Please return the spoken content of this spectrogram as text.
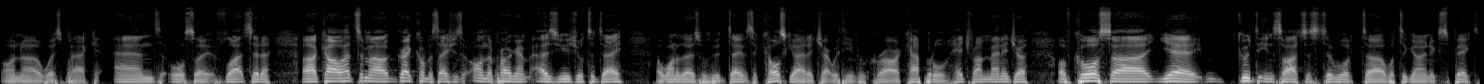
on uh, Westpac and also Flight Centre. Uh, Kyle had some uh, great conversations on the program as usual today. Uh, one of those was with David Sokulsky. I had a chat with him from Carrara Capital, hedge fund manager. Of course, uh, yeah, good insights as to what uh, what to go and expect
